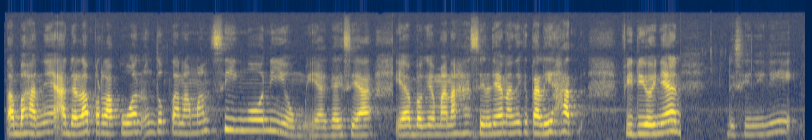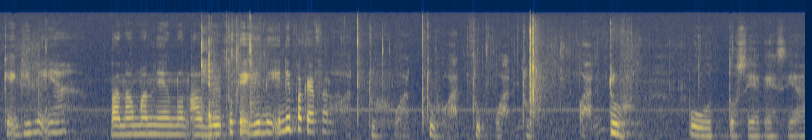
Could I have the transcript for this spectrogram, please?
tambahannya adalah perlakuan untuk tanaman singonium ya guys ya. Ya bagaimana hasilnya nanti kita lihat videonya. Di sini nih kayak gini ya. Tanaman yang non agri itu kayak gini. Ini pakai Waduh, waduh, waduh, waduh, waduh. Putus ya guys ya.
